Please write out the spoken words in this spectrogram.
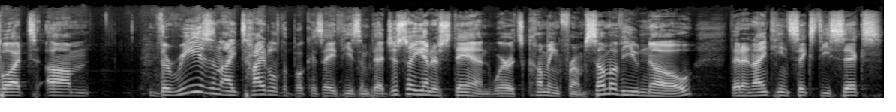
but um, the reason I titled the book is Atheism Dead, just so you understand where it's coming from. Some of you know that in 1966,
